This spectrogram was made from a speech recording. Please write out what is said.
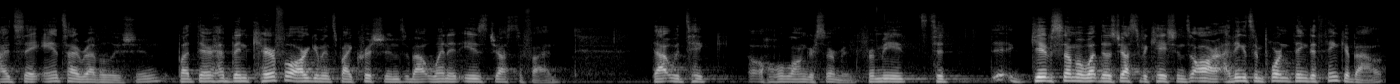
I'd say, anti revolution, but there have been careful arguments by Christians about when it is justified. That would take a whole longer sermon for me to give some of what those justifications are. I think it's an important thing to think about.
